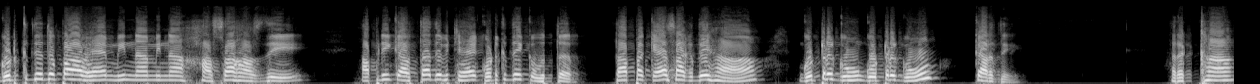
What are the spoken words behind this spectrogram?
ਗੁਟਕਦੇ ਤੋਂ ਭਾਵ ਹੈ ਮੀਨਾ ਮੀਨਾ ਹਾਸਾ ਹੱਸਦੇ। ਆਪਣੀ ਕਵਿਤਾ ਦੇ ਵਿੱਚ ਹੈ ਗੁਟਕਦੇ ਕਬੂਤਰ। ਤਾਂ ਆਪਾਂ ਕਹਿ ਸਕਦੇ ਹਾਂ, ਗੁੱਟਰ ਗੂੰ ਗੁੱਟਰ ਗੂੰ ਕਰਦੇ। ਰੱਖਾਂ,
